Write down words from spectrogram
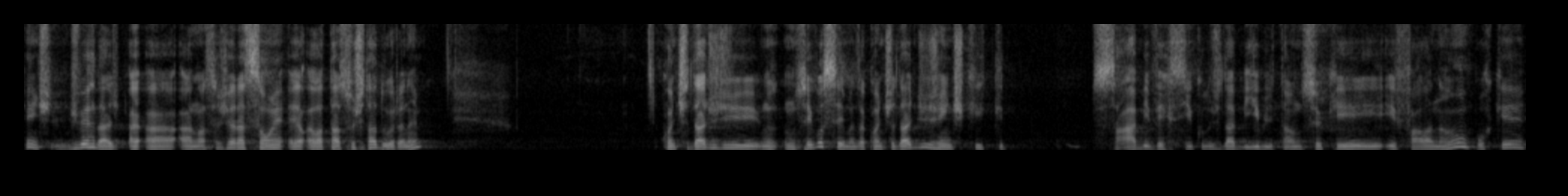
gente, de verdade, a, a, a nossa geração é, ela está assustadora, né? Quantidade de, não sei você, mas a quantidade de gente que, que sabe versículos da Bíblia e tal, não sei o quê, e, e fala, não, porque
